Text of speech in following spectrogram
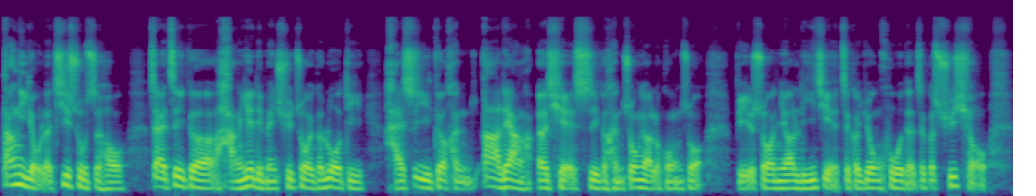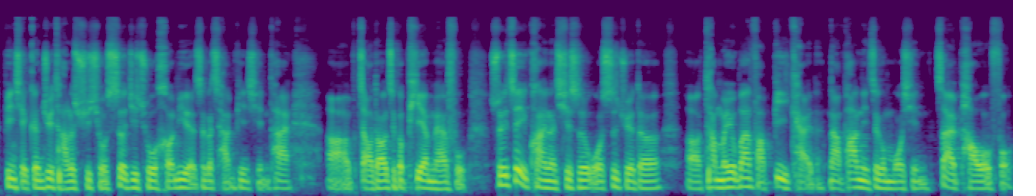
当你有了技术之后，在这个行业里面去做一个落地，还是一个很大量而且是一个很重要的工作。比如说你要理解这个用户的这个需求，并且根据他的需求设计出合理的这个产品形态啊，找到这个 PMF。所以这一块呢，其实我是觉得啊，它没有办法避开的，哪怕你这个模型再跑。Powerful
